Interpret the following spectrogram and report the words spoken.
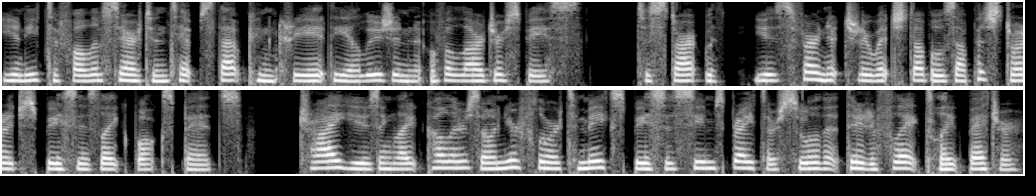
you need to follow certain tips that can create the illusion of a larger space. To start with, use furniture which doubles up as storage spaces like box beds. Try using light colors on your floor to make spaces seem brighter so that they reflect light better.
